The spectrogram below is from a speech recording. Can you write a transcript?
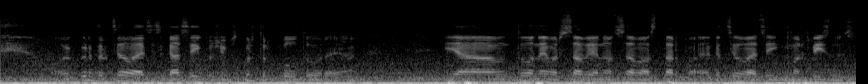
kur tur cilvēciskās īpašības, kur tur kultūra, ja? Ja to nevar savienot savā starpā, ja, kad cilvēcīgi ar biznesu.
